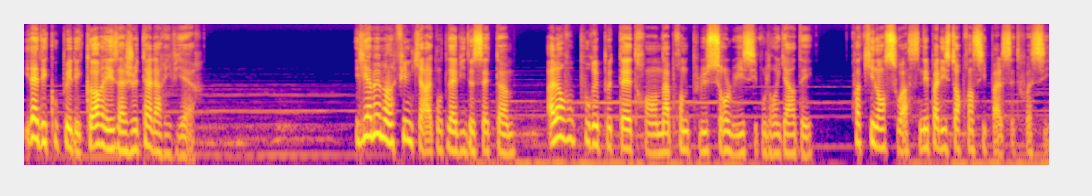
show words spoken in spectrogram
Il a découpé les corps et les a jetés à la rivière. Il y a même un film qui raconte la vie de cet homme, alors vous pourrez peut-être en apprendre plus sur lui si vous le regardez. Quoi qu'il en soit, ce n'est pas l'histoire principale cette fois-ci.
